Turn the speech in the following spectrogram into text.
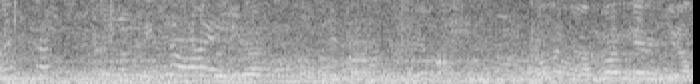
Ay saçını çekiyorlar. Ama kamyon gerekiyor.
